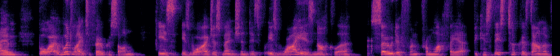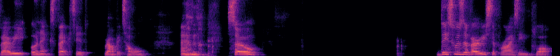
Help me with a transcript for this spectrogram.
Um, but what I would like to focus on is is what I just mentioned. Is is why is Nakhla so different from Lafayette? Because this took us down a very unexpected rabbit hole. Um, so this was a very surprising plot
